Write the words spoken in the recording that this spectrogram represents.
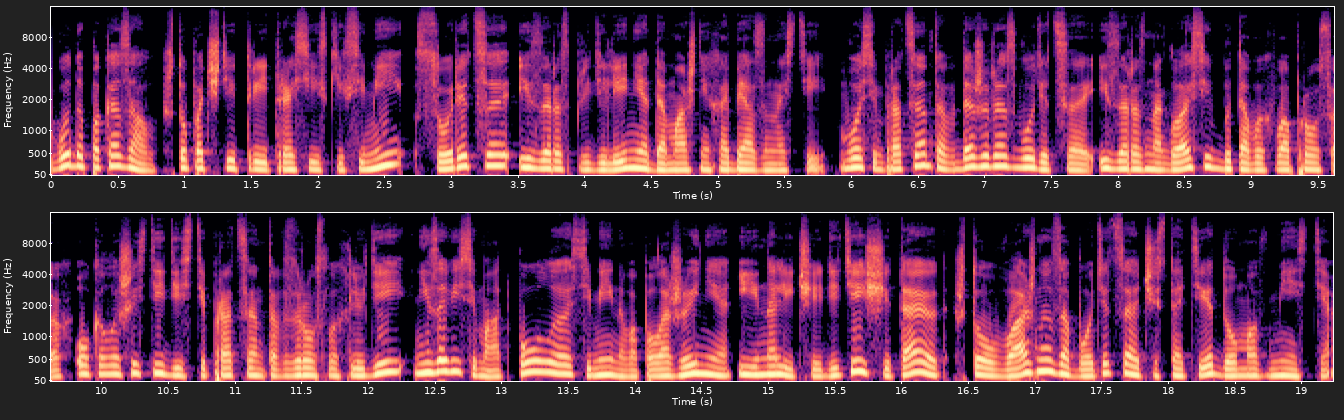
года показал, что почти треть российских семей ссорятся из-за распределения домашних обязанностей. 8% даже разводятся из-за разногласий в бытовых вопросах. Около 60% взрослых людей, независимо от пола, семейного положения и наличия детей, считают, что важно заботиться о чистоте дома вместе.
